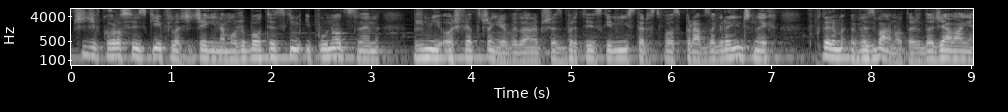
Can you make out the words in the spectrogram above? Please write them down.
przeciwko rosyjskiej flocie cieni na Morzu Bałtyckim i Północnym, brzmi oświadczenie wydane przez brytyjskie Ministerstwo Spraw Zagranicznych, w którym wezwano też do działań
